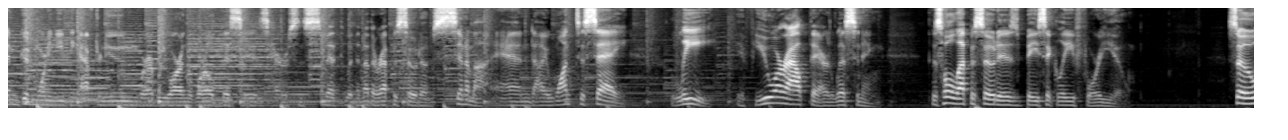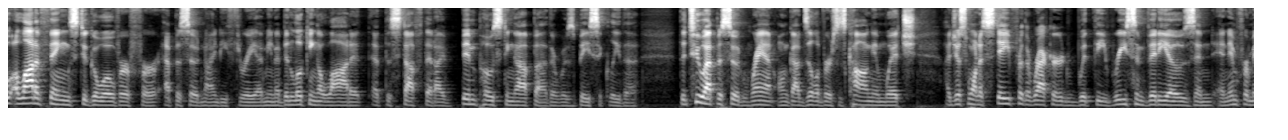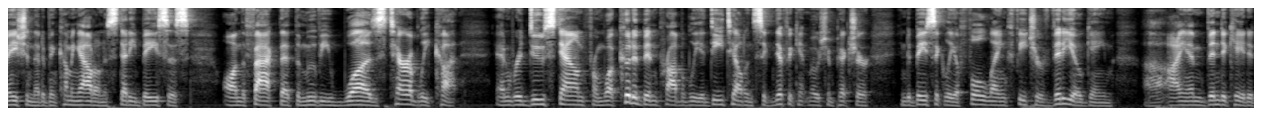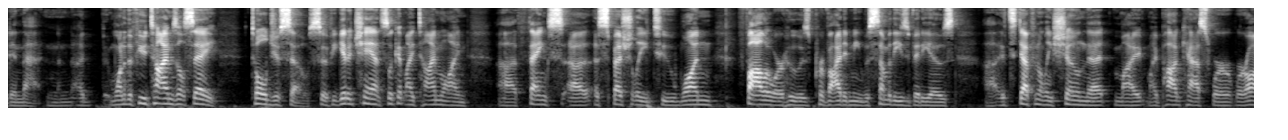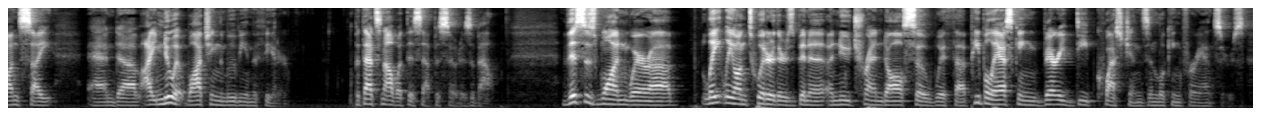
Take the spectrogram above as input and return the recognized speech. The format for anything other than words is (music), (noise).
and good morning, evening, afternoon, wherever you are in the world. This is Harrison Smith with another episode of Cinema. And I want to say, Lee, if you are out there listening, this whole episode is basically for you. So, a lot of things to go over for episode 93. I mean, I've been looking a lot at, at the stuff that I've been posting up. Uh, there was basically the, the two episode rant on Godzilla vs. Kong, in which I just want to state for the record with the recent videos and, and information that have been coming out on a steady basis on the fact that the movie was terribly cut and reduced down from what could have been probably a detailed and significant motion picture into basically a full length feature video game. Uh, I am vindicated in that. And I, one of the few times I'll say, told you so. So if you get a chance, look at my timeline. Uh, thanks uh, especially to one follower who has provided me with some of these videos. Uh, it's definitely shown that my my podcasts were were on site, and uh, I knew it watching the movie in the theater. But that's not what this episode is about. This is one where uh, lately on Twitter there's been a, a new trend also with uh, people asking very deep questions and looking for answers.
